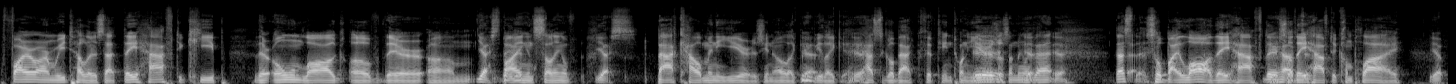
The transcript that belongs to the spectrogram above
firearm retailers, that they have to keep their own log of their um, Yes, buying and selling of yes, back how many years, you know, like maybe Yeah, like it has to go back 15, 20 years or something like Yeah, that. That's. So by law, they have to. They so have they to. have to comply. Yep.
